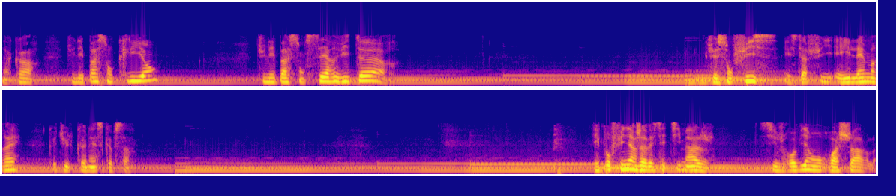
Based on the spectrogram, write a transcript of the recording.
D'accord? Tu n'es pas son client, tu n'es pas son serviteur. Tu es son fils et sa fille, et il aimerait que tu le connaisses comme ça. Et pour finir, j'avais cette image, si je reviens au roi Charles,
